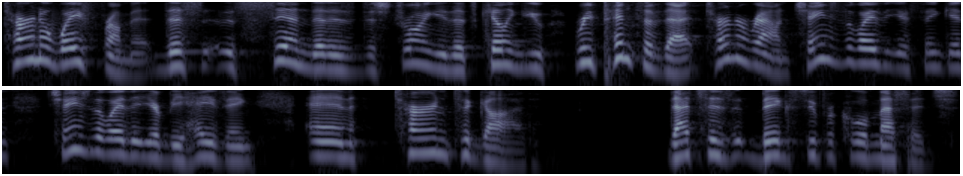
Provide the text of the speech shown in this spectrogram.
Turn away from it. This uh, sin that is destroying you, that's killing you, repent of that. Turn around. Change the way that you're thinking, change the way that you're behaving, and turn to God. That's his big, super cool message.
